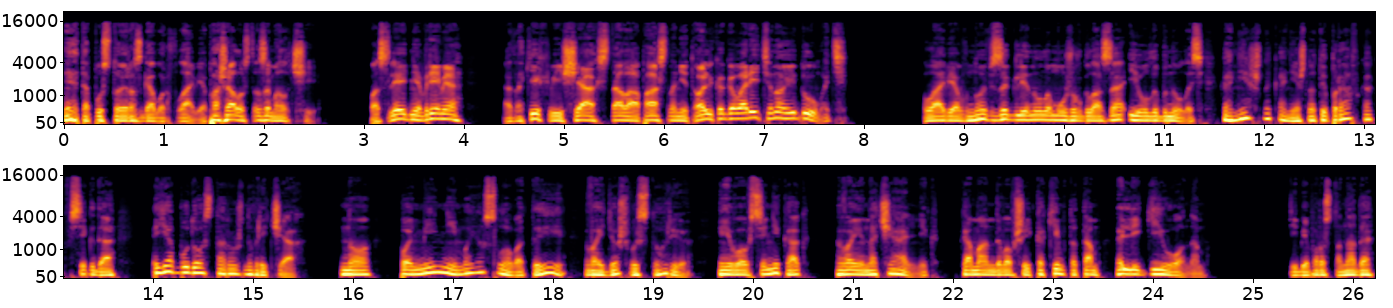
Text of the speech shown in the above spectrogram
«Это пустой разговор, Флавия, пожалуйста, замолчи. В последнее время о таких вещах стало опасно не только говорить, но и думать». Флавия вновь заглянула мужу в глаза и улыбнулась. «Конечно, конечно, ты прав, как всегда. Я буду осторожна в речах. Но помяни мое слово, ты войдешь в историю и вовсе не как военачальник, командовавший каким-то там легионом. Тебе просто надо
